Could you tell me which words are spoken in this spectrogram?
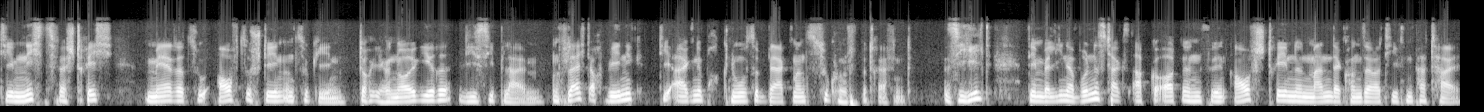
die ihm nichts verstrich, mehr dazu aufzustehen und zu gehen. Doch ihre Neugierde ließ sie bleiben. Und vielleicht auch wenig die eigene Prognose Bergmanns Zukunft betreffend. Sie hielt den Berliner Bundestagsabgeordneten für den aufstrebenden Mann der konservativen Partei.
